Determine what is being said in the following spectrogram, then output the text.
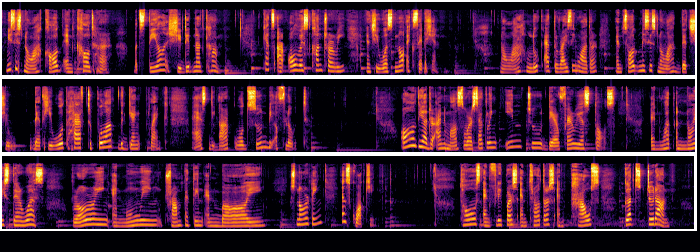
Mrs. Noah called and called her, but still she did not come. Cats are always contrary, and she was no exception. Noah looked at the rising water and told Mrs. Noah that she that he would have to pull up the gangplank, as the ark would soon be afloat. All the other animals were settling into their various stalls, and what a noise there was! Roaring and mooing, trumpeting and bawling, snorting and squawking. Toes and flippers and trotters and paws got stood on.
